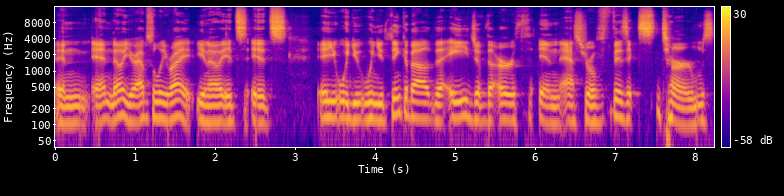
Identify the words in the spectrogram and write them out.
And and no, you're absolutely right. You know, it's it's when you when you think about the age of the Earth in astrophysics terms,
